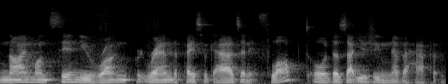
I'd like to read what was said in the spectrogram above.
nine months in you run ran the Facebook ads and it flopped, or does that usually never happen?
